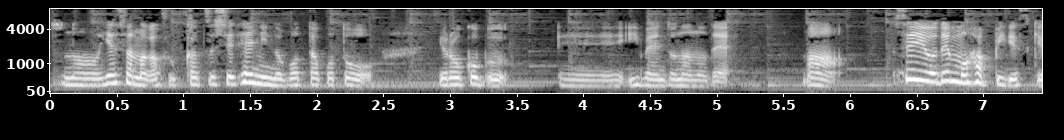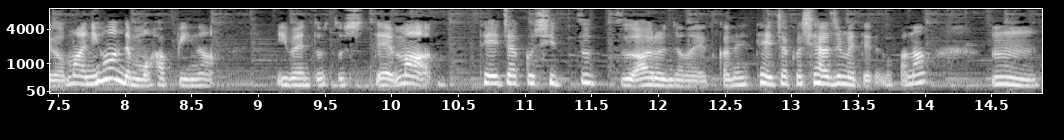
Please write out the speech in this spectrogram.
その、イエス様が復活して天に昇ったことを喜ぶ、えー、イベントなので、まあ、西洋でもハッピーですけど、まあ日本でもハッピーなイベントとして、まあ定着しつつあるんじゃないですかね。定着し始めてるのかな。うん。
